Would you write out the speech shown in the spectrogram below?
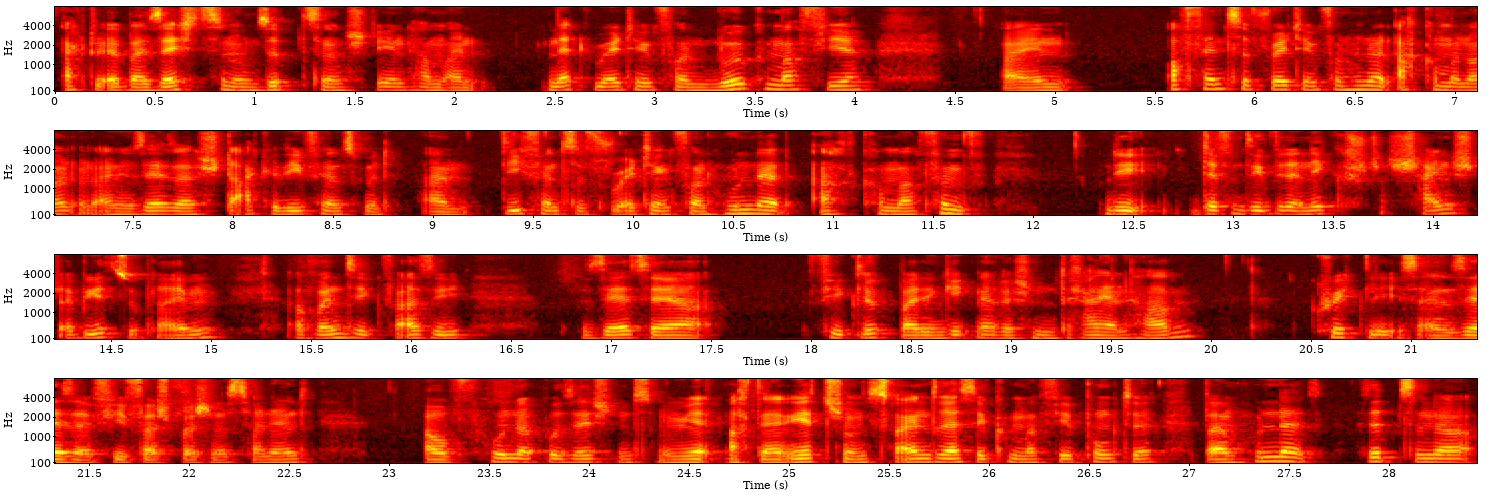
aktuell bei 16 und 17 stehen, haben ein Net-Rating von 0,4, ein Offensive Rating von 108,9 und eine sehr, sehr starke Defense mit einem Defensive Rating von 108,5. Und die Defensive der Knicks scheint stabil zu bleiben, auch wenn sie quasi sehr, sehr viel Glück bei den gegnerischen Dreiern haben. Quickly ist ein sehr, sehr vielversprechendes Talent auf 100 Possessions macht er jetzt schon 32,4 Punkte beim 117er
